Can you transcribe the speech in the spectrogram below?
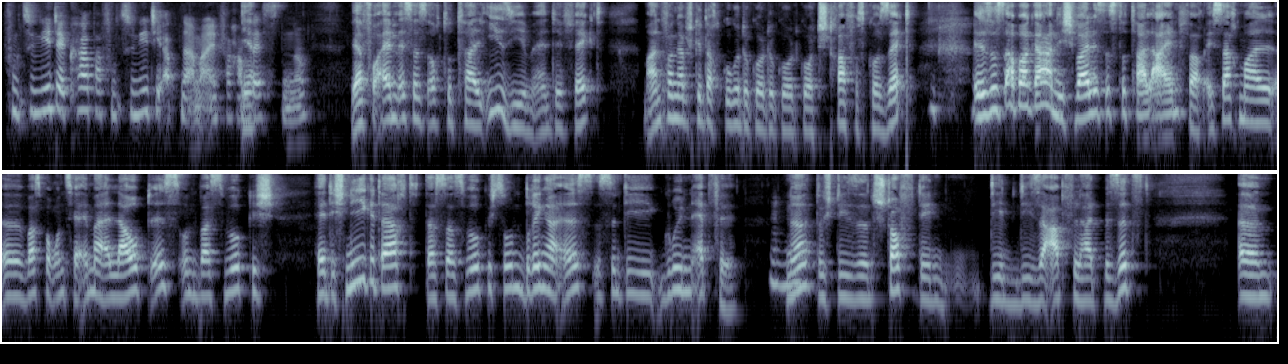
funktioniert der Körper, funktioniert die Abnahme einfach am Ja. besten. Ne? Ja, vor allem ist das auch total easy im Endeffekt. Am Anfang habe ich gedacht, oh Gott, oh Gott, oh Gott, oh Gott, straffes Korsett. Ist es aber gar nicht, weil es ist total einfach. Ich sag mal, äh, was bei uns ja immer erlaubt ist und was wirklich, hätte ich nie gedacht, dass das wirklich so ein Bringer ist, es sind die grünen Äpfel. Mhm. Ne? Durch diesen Stoff, den, den dieser Apfel halt besitzt. Ähm,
